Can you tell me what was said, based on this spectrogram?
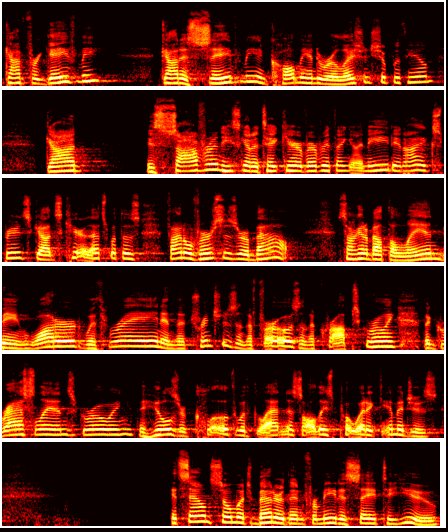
God forgave me. God has saved me and called me into a relationship with Him. God is sovereign. He's going to take care of everything I need, and I experience God's care. That's what those final verses are about. It's talking about the land being watered with rain, and the trenches and the furrows and the crops growing, the grasslands growing, the hills are clothed with gladness, all these poetic images. It sounds so much better than for me to say to you,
